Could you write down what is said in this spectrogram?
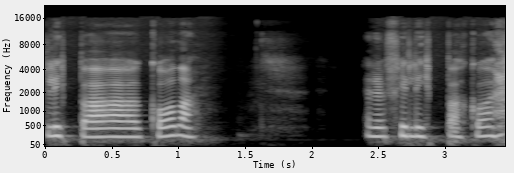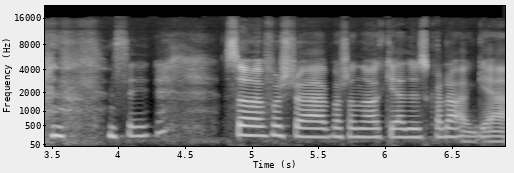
Flippa K, da. Eller Filippa K, er det du sier. Så forstår jeg bare sånn Ok, du skal lage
